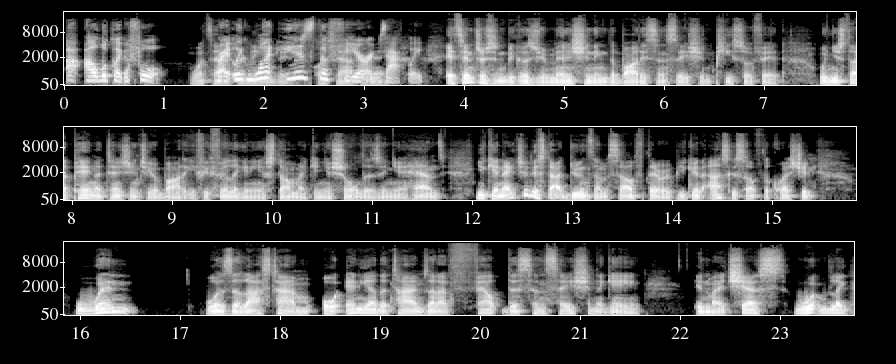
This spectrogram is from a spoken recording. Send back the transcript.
I'll look like a fool, What's that? right? Like what is the fear happening? exactly? It's interesting because you're mentioning the body sensation piece of it. When you start paying attention to your body, if you feel it in your stomach, in your shoulders, in your hands, you can actually start doing some self therapy. You can ask yourself the question when was the last time or any other times that I felt this sensation again in my chest? What, like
